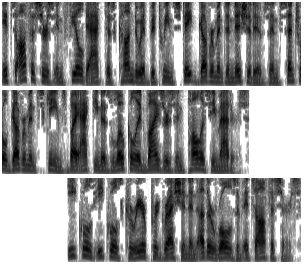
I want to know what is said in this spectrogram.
Its officers in field act as conduit between state government initiatives and central government schemes by acting as local advisors in policy matters. Career progression and other roles of its officers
